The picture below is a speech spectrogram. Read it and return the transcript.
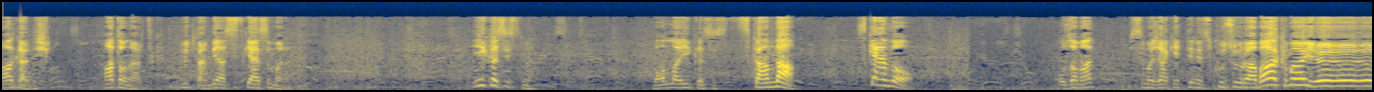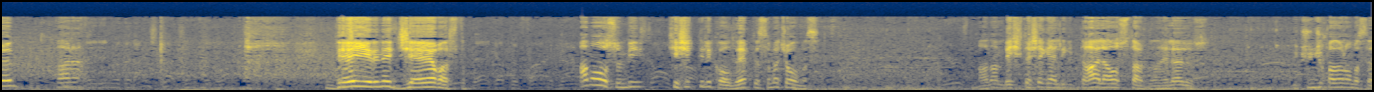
Al kardeşim. At onu artık. Lütfen bir asist gelsin bana. İlk asist mi? Vallahi ilk asist. Skandal. Skandal. O zaman isim hak ettiniz. Kusura bakmayın. Bana. D yerine C'ye bastım. Ama olsun bir çeşitlilik oldu. Hep de smaç olmasın. Adam Beşiktaş'a geldi gitti hala All-Star'dan helal olsun. Üçüncü falan olmasa.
